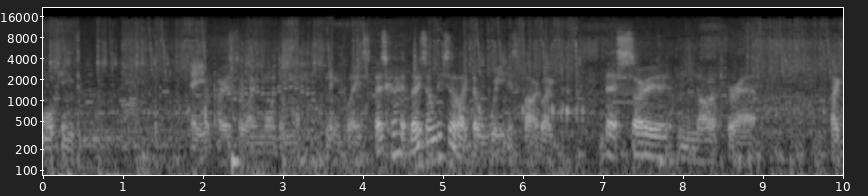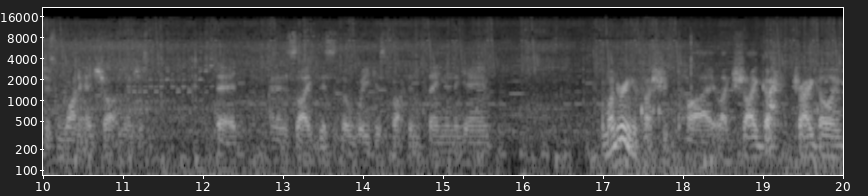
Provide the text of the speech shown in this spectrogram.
Walking eight opposed to like more demanding place. Those guys, those zombies are like the weakest fuck, like they're so not a threat. Like just one headshot and they're just dead. And it's like this is the weakest fucking thing in the game. I'm wondering if I should try, like should I go try going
